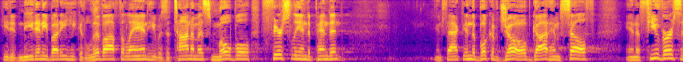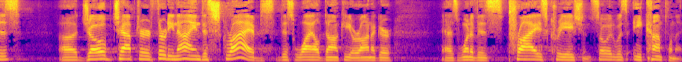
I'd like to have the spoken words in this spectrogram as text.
He didn't need anybody. He could live off the land. He was autonomous, mobile, fiercely independent. In fact, in the book of Job, God himself, in a few verses, uh, Job chapter 39 describes this wild donkey or onager as one of his prize creations. So it was a compliment.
